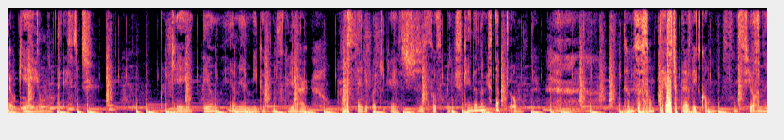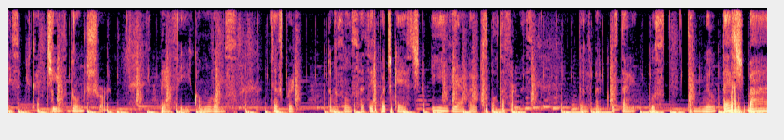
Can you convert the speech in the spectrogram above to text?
é o que é um teste. Porque eu e a minha amiga vamos criar uma série podcast de suspense que ainda não está pronta. Para ver como funciona esse aplicativo do Onshore. Para ver como vamos transportar, vamos fazer podcast e enviar para outras plataformas. Então espero que gostarem, gostem do meu teste. Bye!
